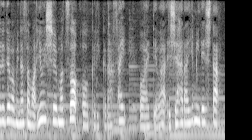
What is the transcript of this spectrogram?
それでは皆様良い週末をお送りください。お相手は石原由美でした「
